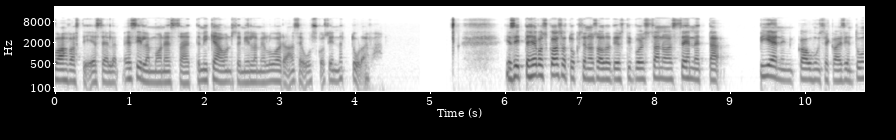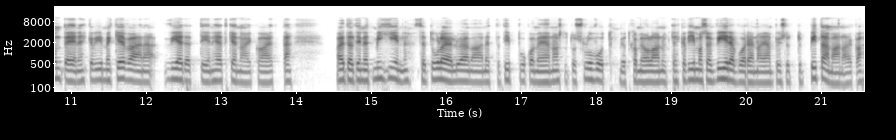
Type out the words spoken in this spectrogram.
vahvasti esille, esille monessa, että mikä on se, millä me luodaan se usko sinne tulevaan. Ja sitten hevoskasvatuksen osalta tietysti voisi sanoa sen, että pienin kauhun sekaisin tunteen ehkä viime keväänä vietettiin hetken aikaa, että ajateltiin, että mihin se tulee lyömään, että tippuuko meidän astutusluvut, jotka me ollaan nyt ehkä viimeisen viiden vuoden ajan pystytty pitämään aika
